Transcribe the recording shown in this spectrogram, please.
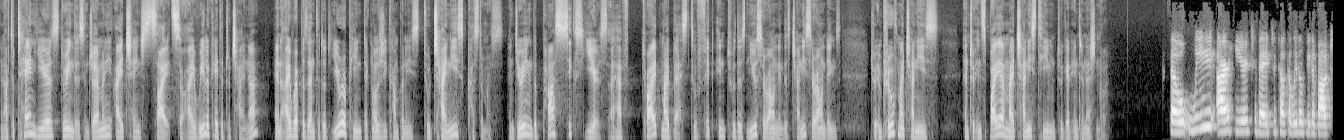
And after 10 years doing this in Germany, I changed sites. So I relocated to China and I represented European technology companies to Chinese customers. And during the past six years, I have tried my best to fit into this new surrounding, this Chinese surroundings, to improve my Chinese and to inspire my Chinese team to get international. So we are here today to talk a little bit about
